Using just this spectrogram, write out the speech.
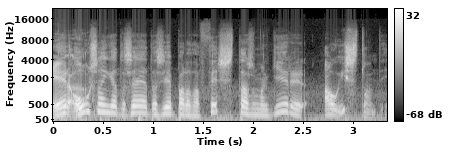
Er ósængjöld að segja þetta sé bara það fyrsta sem hann gerir á Íslandi?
